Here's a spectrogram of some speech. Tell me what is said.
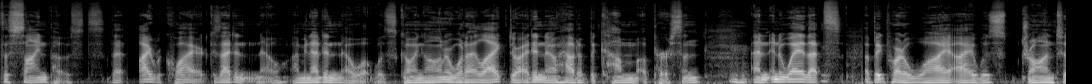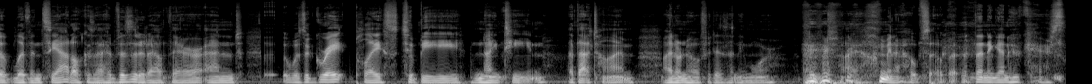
the signposts that I required because I didn't know. I mean, I didn't know what was going on or what I liked, or I didn't know how to become a person. Mm-hmm. And in a way, that's a big part of why I was drawn to live in Seattle because I had visited out there and it was a great place to be 19 at that time. I don't know if it is anymore. I, I mean, I hope so, but then again, who cares?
